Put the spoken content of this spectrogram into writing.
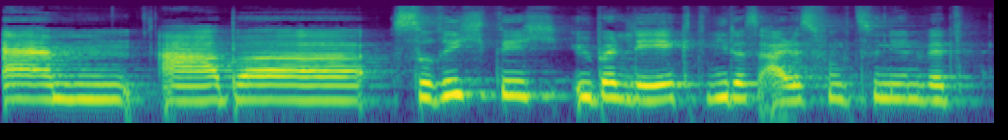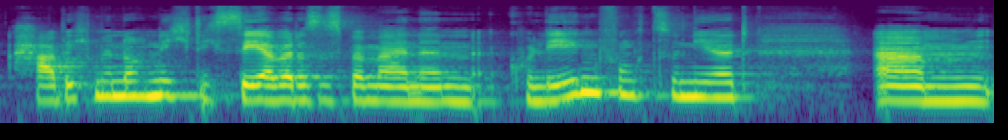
Ähm, aber so richtig überlegt, wie das alles funktionieren wird, habe ich mir noch nicht. Ich sehe aber, dass es bei meinen Kollegen funktioniert. Ähm,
